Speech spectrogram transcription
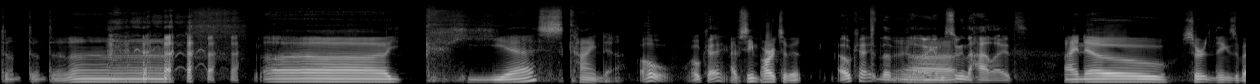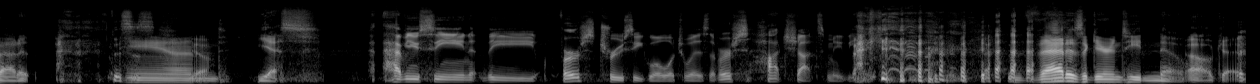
Dun, dun, dun, dun. uh, yes, kinda. Oh, okay. I've seen parts of it. Okay, the, the- I'm Uh, assuming the highlights. I know certain things about it, This is and yes, Have you seen the first true sequel, which was the first Hot Shots movie? that is a guaranteed no. oh, okay.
